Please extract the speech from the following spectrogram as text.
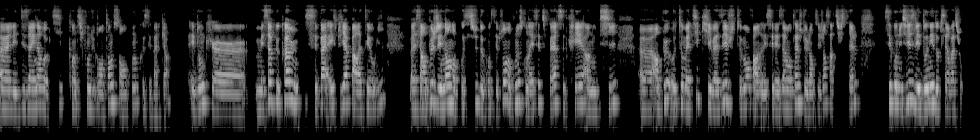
euh, les designers optiques, quand ils font du grand angle, se rendent compte que c'est pas le cas. Et donc, euh, mais sauf que comme c'est pas explicable par la théorie, bah, c'est un peu gênant dans le processus de conception. Donc nous, ce qu'on a essayé de faire, c'est de créer un outil euh, un peu automatique qui est basé justement, enfin, c'est les avantages de l'intelligence artificielle, c'est qu'on utilise les données d'observation.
